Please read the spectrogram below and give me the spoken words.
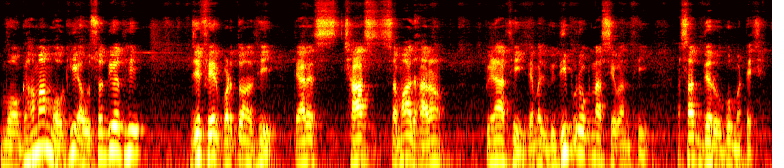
મોંઘામાં મોંઘી ઔષધિઓથી જે ફેર પડતો નથી, ત્યારે છાશ સમાધારણ પીણાથી તેમજ વિધિપૂર્વકના સેવનથી અસાધ્ય રોગો મટે છે.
